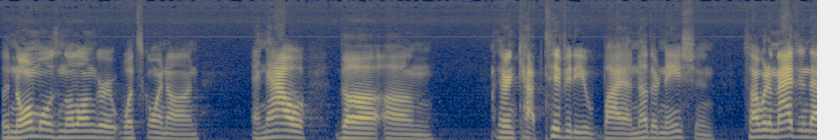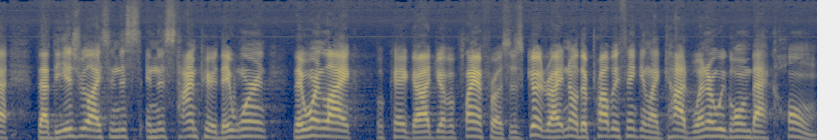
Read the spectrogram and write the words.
The normal is no longer what's going on. And now the, um, they're in captivity by another nation. So I would imagine that, that the Israelites in this, in this time period, they weren't, they weren't like, okay, God, you have a plan for us. It's good, right? No, they're probably thinking like, God, when are we going back home?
